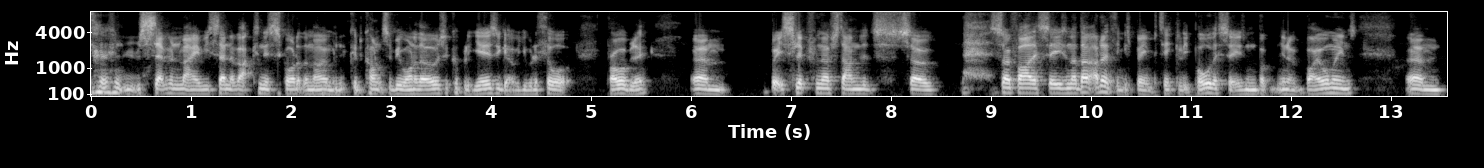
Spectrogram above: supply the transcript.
seven maybe centre backs in his squad at the moment. It Could constantly be one of those a couple of years ago. You would have thought probably. Um, but he slipped from those standards. So so far this season, I don't I don't think he's been particularly poor this season, but you know by all means, um,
